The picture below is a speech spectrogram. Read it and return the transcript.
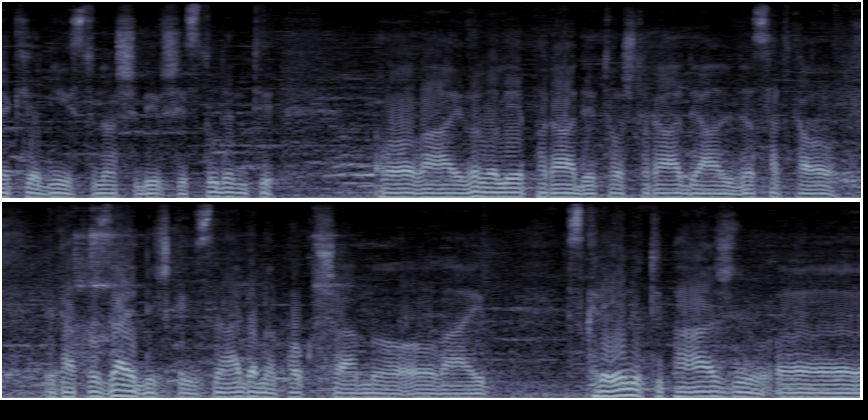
neki od njih su naši bivši studenti, ovaj, vrlo lijepo rade to što rade, ali da sad kao nekako zajedničkim snagama pokušamo ovaj, skrenuti pažnju, e,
